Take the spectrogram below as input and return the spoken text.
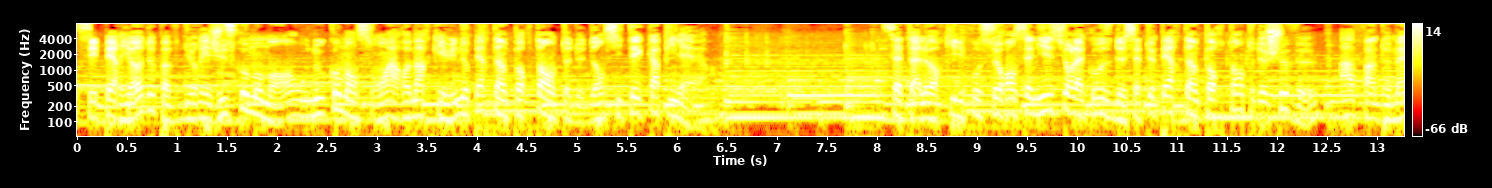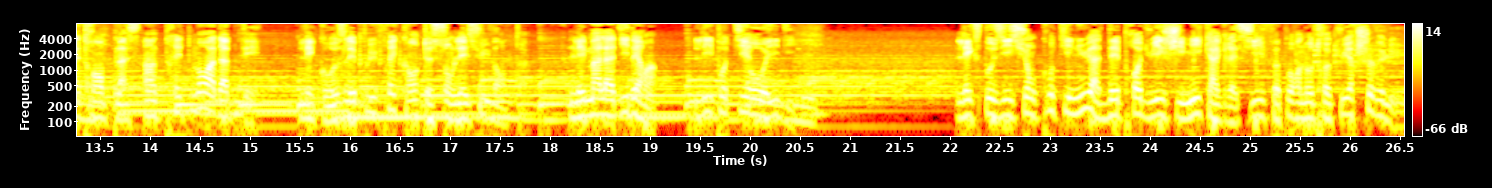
ces périodes peuvent durer jusqu'au moment où nous commençons à remarquer une perte importante de densité capillaire. C'est alors qu'il faut se renseigner sur la cause de cette perte importante de cheveux, afin de mettre en place un traitement adapté. Les causes les plus fréquentes sont les suivantes. Les maladies des reins L'hypothyroïdie. L'exposition continue à des produits chimiques agressifs pour notre cuir chevelu.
